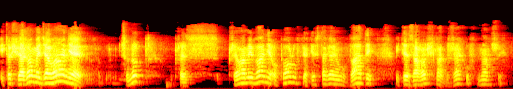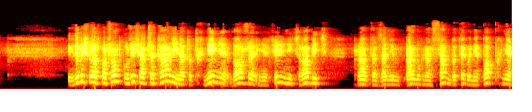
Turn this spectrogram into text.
i to świadome działanie cnót przez przełamywanie oporów, jakie stawiają wady i te zarośla grzechów naszych. I gdybyśmy od początku życia czekali na to tchnienie Boże i nie chcieli nic robić, prawda, zanim Pan Bóg nas sam do tego nie popchnie,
